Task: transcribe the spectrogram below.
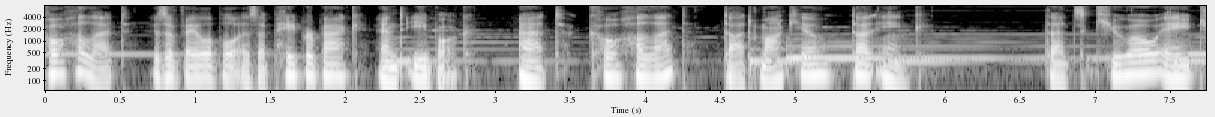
Qoheleth is available as a paperback and ebook at qoheleth.makyo.ink. That's Q O H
